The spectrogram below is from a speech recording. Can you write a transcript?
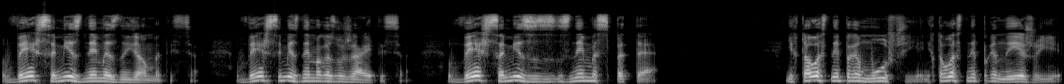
Ви ж самі з ними знайомитеся, ви ж самі з ними розважаєтеся, ви ж самі з, з ними спите. Ніхто вас не примушує, ніхто вас не принижує.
